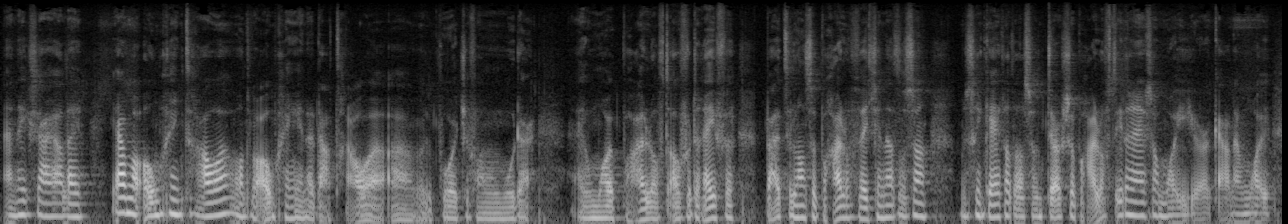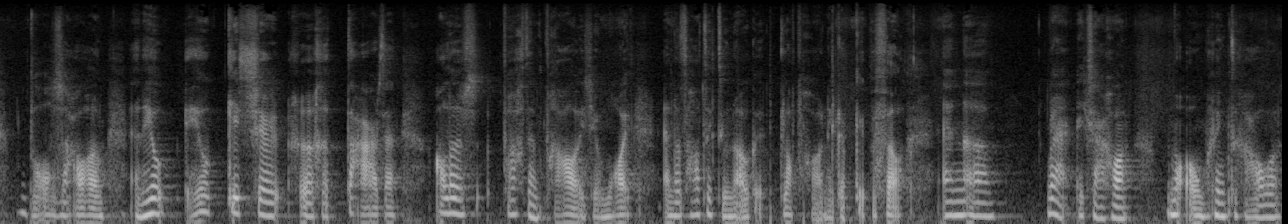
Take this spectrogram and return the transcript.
en ik zei alleen, ja, mijn oom ging trouwen. Want mijn oom ging inderdaad trouwen. het broertje van mijn moeder. Heel mooi bruiloft, overdreven buitenlandse bruiloft. Weet je, net als zo'n, misschien ken je dat als zo'n Turkse bruiloft. Iedereen heeft zo'n mooie jurk aan, een mooi balzaal. En heel, heel kitscherige taart. En alles pracht en praal, weet je, mooi. En dat had ik toen ook. Ik klap gewoon, ik heb kippenvel. En uh, ja, ik zei gewoon, mijn oom ging trouwen.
